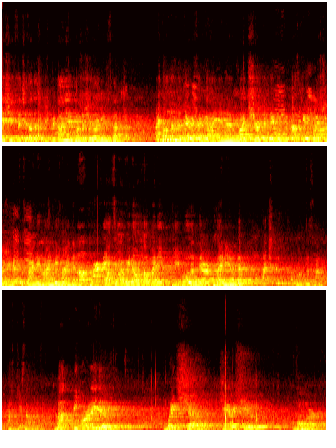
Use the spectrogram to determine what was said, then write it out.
Jeśli chcecie zadać jakieś pytanie, proszę się za nim ustawić. I told them that there is a guy in a white shirt. that they would ask you a question, they have to stand in line behind them. Oh, perfect. That's why we know how many people, and there are plenty of them. Actually, I want to ask you something. But before they do, which show cherish you more?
